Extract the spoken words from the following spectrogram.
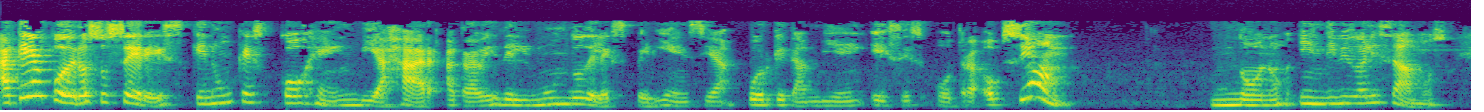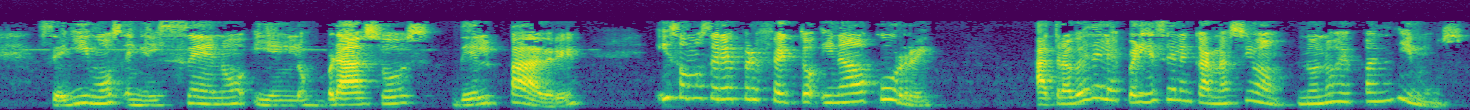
Aquellos poderosos seres que nunca escogen viajar a través del mundo de la experiencia, porque también esa es otra opción. No nos individualizamos, seguimos en el seno y en los brazos del Padre y somos seres perfectos y nada ocurre. A través de la experiencia de la encarnación no nos expandimos.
